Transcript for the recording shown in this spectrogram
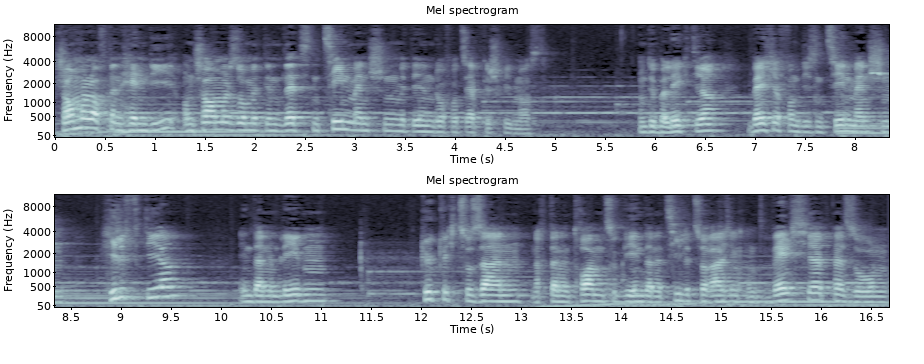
Schau mal auf dein Handy und schau mal so mit den letzten 10 Menschen, mit denen du auf WhatsApp geschrieben hast. Und überleg dir, welcher von diesen 10 Menschen hilft dir in deinem Leben glücklich zu sein, nach deinen Träumen zu gehen, deine Ziele zu erreichen und welche Person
